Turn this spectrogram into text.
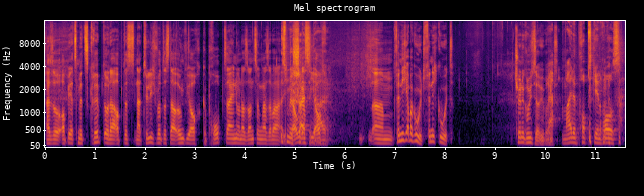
Also, ob jetzt mit Skript oder ob das, natürlich wird es da irgendwie auch geprobt sein oder sonst irgendwas, aber ist ich mir glaube, dass sie auch, scheißegal. ähm, finde ich aber gut, finde ich gut. Schöne Grüße übrigens. meine Props gehen raus.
